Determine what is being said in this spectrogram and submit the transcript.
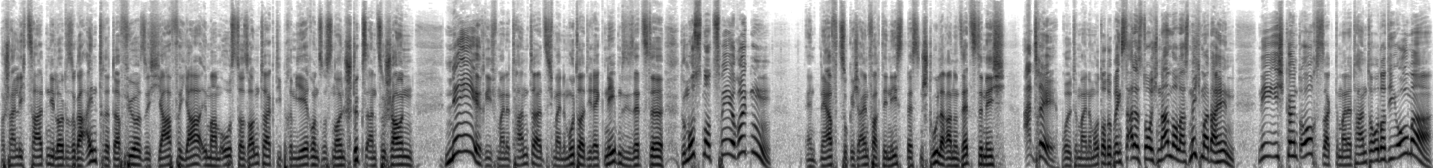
Wahrscheinlich zahlten die Leute sogar Eintritt dafür, sich Jahr für Jahr immer am Ostersonntag die Premiere unseres neuen Stücks anzuschauen. Nee, rief meine Tante, als sich meine Mutter direkt neben sie setzte. Du musst noch zwei Rücken. Entnervt zog ich einfach den nächstbesten Stuhl heran und setzte mich. André, brüllte meine Mutter, du bringst alles durcheinander, lass mich mal dahin. Nee, ich könnt auch, sagte meine Tante oder die Oma.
